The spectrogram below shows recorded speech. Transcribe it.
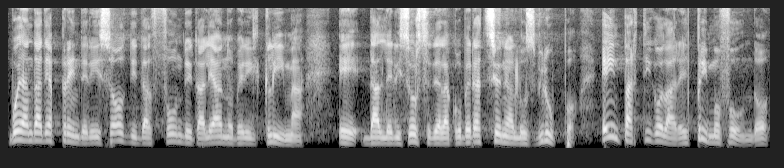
Voi andate a prendere i soldi dal Fondo Italiano per il Clima e dalle risorse della cooperazione allo sviluppo e in particolare il primo fondo,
